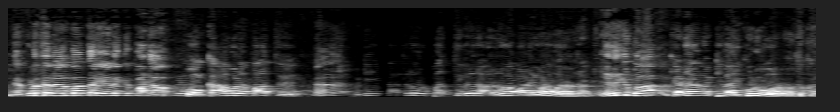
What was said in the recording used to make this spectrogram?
இந்த குடிசை நான் பார்த்தா எனக்கு பணம். உன் காவலை பார்த்து விடிய காத்துல ஒரு பத்து பேர் அருவாமனையோட வரணும் எதுக்குப்பா? கெடா வெட்டி வரி கூட ஓடுறதுக்கு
